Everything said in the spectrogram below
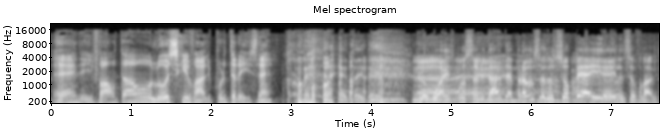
é. E volta o Lúcio que vale por três, né? tá Jogou a responsabilidade é, é para você, no seu pé aí, aí, seu Flávio.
